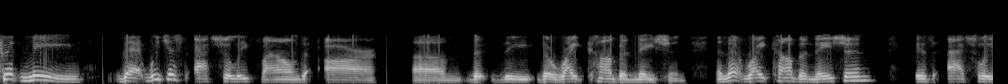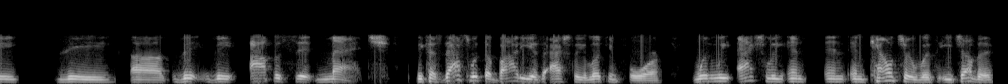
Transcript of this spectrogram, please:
could mean that we just actually found our um, the the the right combination, and that right combination is actually the uh, the the opposite match because that's what the body is actually looking for when we actually in, in, encounter with each other,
